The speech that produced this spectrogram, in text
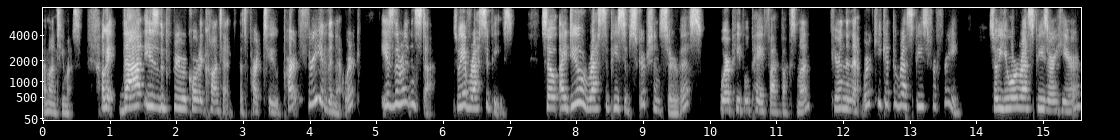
I'm on Team Us. Okay. That is the pre recorded content. That's part two. Part three of the network is the written stuff. So we have recipes. So I do a recipe subscription service where people pay five bucks a month. If you're in the network, you get the recipes for free. So your recipes are here.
